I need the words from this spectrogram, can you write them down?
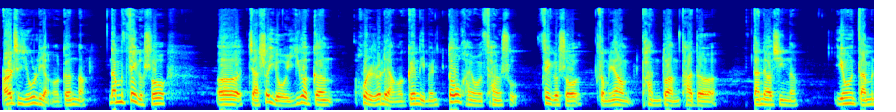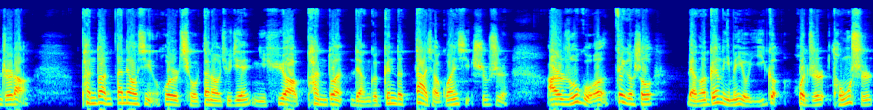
而且有两个根呢。那么这个时候，呃，假设有一个根或者是两个根里面都含有参数，这个时候怎么样判断它的单调性呢？因为咱们知道，判断单调性或者求单调区间，你需要判断两个根的大小关系，是不是？而如果这个时候，两个根里面有一个或者同时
